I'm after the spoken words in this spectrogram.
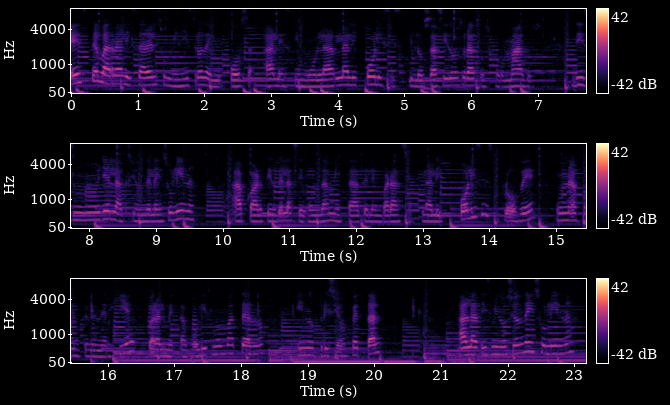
Este va a realizar el suministro de glucosa al estimular la lipólisis y los ácidos grasos formados. Disminuye la acción de la insulina a partir de la segunda mitad del embarazo. La lipólisis provee una fuente de energía para el metabolismo materno y nutrición fetal. A la disminución de insulina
